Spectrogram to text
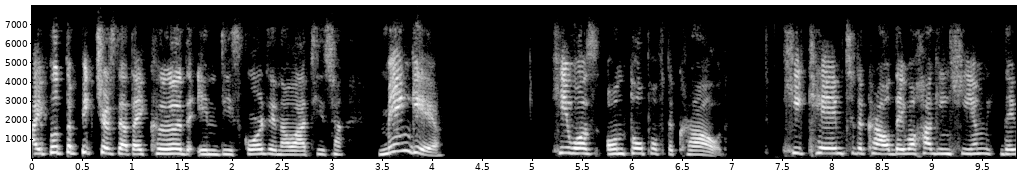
I put the pictures that I could in Discord in our channel. Mingi, he was on top of the crowd. He came to the crowd. They were hugging him. They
